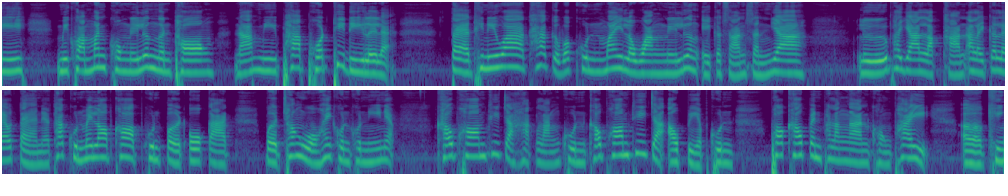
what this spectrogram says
ดี มีความมั่นคงในเรื่องเงินทองนะมีภาพพจน์ที่ดีเลยแหละ แต่ทีนี้ว่าถ้าเกิดว่าคุณไม่ระวังในเรื่องเอกสารสัญญา หรือพยานหลักฐานอะไรก็แล้วแต่เนี่ยถ้าคุณไม่รอบคอบ คุณเปิดโอกาส เปิดช่องโหว่ให้คนคนนี้เนี่ยเขาพร้อมที่จะหักหลังคุณ เขาพร้อมที่จะเอาเปรียบคุณ เพราะเขาเป็นพลังงานของไพ่เอ่อคิง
